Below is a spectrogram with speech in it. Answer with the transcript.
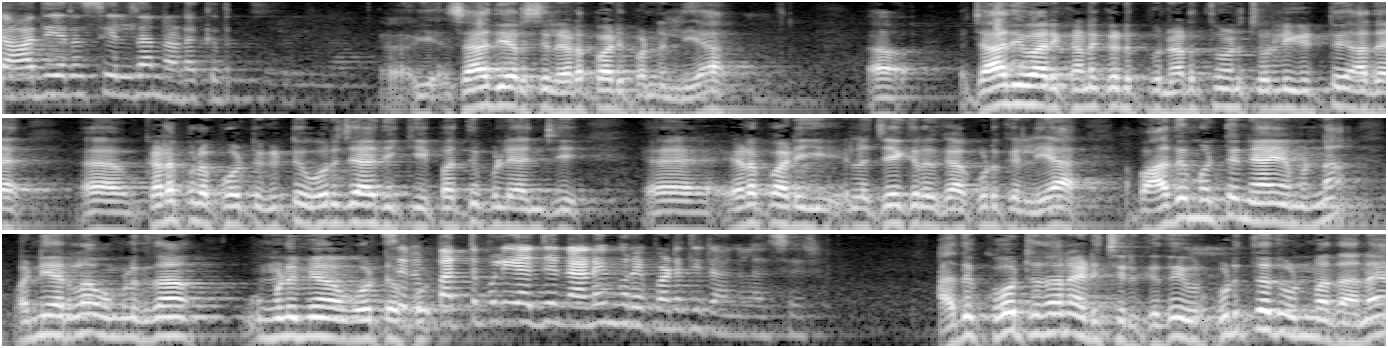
ஜாதி அரசியல் தான் நடக்குது சாதி அரசியல் எடப்பாடி பண்ணலையா? ஜாதிவாரி கணக்கெடுப்பு நடத்துவேன்னு சொல்லிக்கிட்டு அதை கடப்பில் போட்டுக்கிட்டு ஒரு ஜாதிக்கு பத்து புள்ளி அஞ்சு அஹ், எடப்பாடியில் ஜெயிக்கிறதுக்காக கொடுக்கலையா? அப்போ அது மட்டும் நியாயம்னா வன்னியர்லாம் உங்களுக்கு தான் முழுமையாக ஓட்டு பத்து புள்ளி அஞ்சு நடைமுறைப்படுத்திட்டாங்களா சார்? அது கோர்ட்டு தானே அடிச்சிருக்குது. இவர் கொடுத்தது உண்மை தானே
